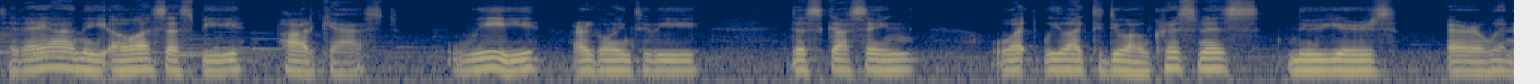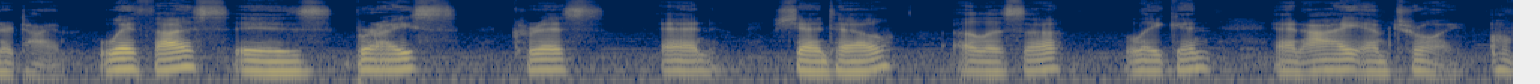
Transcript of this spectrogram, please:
Today on the OSSB podcast, we are going to be discussing what we like to do on Christmas, New Year's, or wintertime. With us is Bryce, Chris, and Chantel, Alyssa, Lakin, and I am Troy. Oh,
